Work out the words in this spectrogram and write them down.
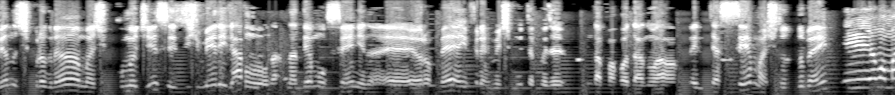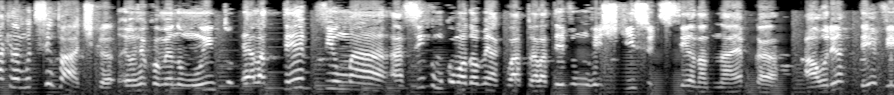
vendo esses programas. Como eu disse, eles esmerilhavam na, na demo scene né, é, europeia, infelizmente muita coisa não dá pra rodar no NTSC, mas tudo bem. E é uma máquina muito simpática. Eu recomendo muito. Ela teve uma. Assim como o Commodore 64, ela teve um resquício de cena na época áurea. Teve,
